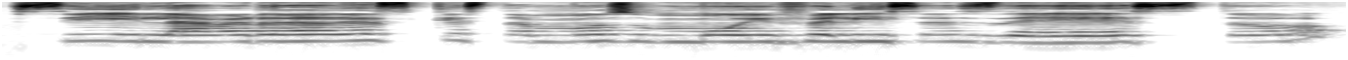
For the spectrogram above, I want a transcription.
Sí, la verdad es que estamos muy felices de esto.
